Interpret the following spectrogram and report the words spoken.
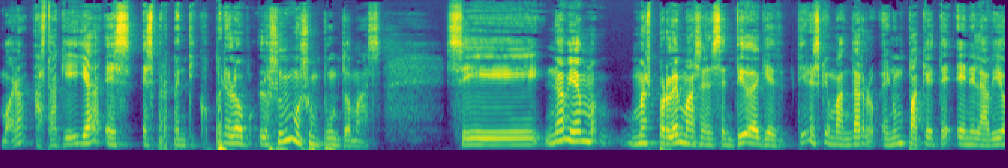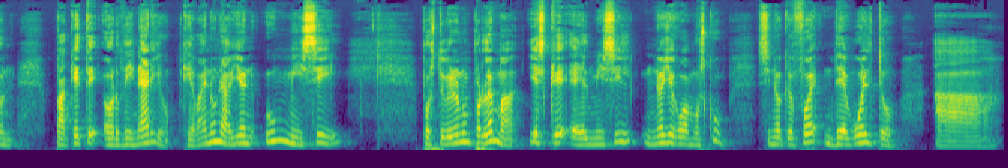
Bueno, hasta aquí ya es esperpéntico, pero lo, subimos un punto más. Si no había más problemas en el sentido de que tienes que mandarlo en un paquete en el avión, paquete ordinario que va en un avión, un misil, pues tuvieron un problema. Y es que el misil no llegó a Moscú, sino que fue devuelto a,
